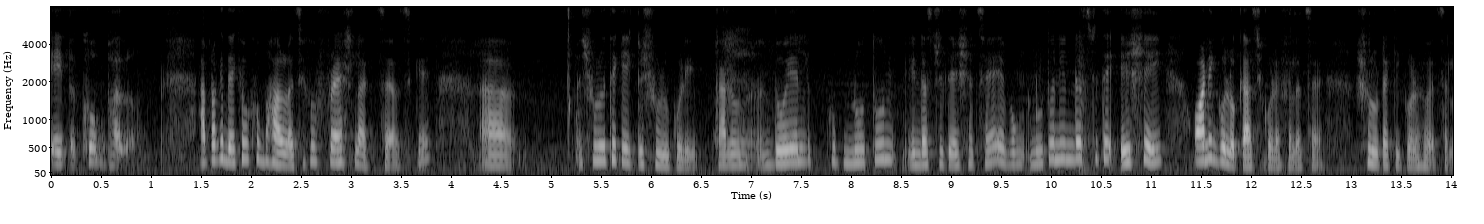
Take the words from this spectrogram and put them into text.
এই তো খুব ভালো। আপনাকে দেখেও খুব ভালো লাগছে খুব ফ্রেশ লাগছে আজকে। শুরু থেকে একটু শুরু করি। কারণ দোয়েল খুব নতুন ইন্ডাস্ট্রিতে এসেছে এবং নতুন ইন্ডাস্ট্রিতে এসেই অনেকগুলো কাজ করে ফেলেছে। শুরুটা কি করে হয়েছিল?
